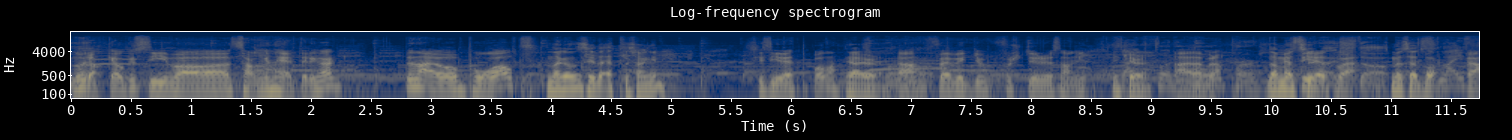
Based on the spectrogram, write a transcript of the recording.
Nå rakk jeg jo ikke si hva sangen heter engang. Den er jo på alt. Men da kan du si det etter sangen. Skal jeg si det etterpå, da? Ja, gjør det. Ja, For jeg vil ikke forstyrre sangen. Ikke gjør det. Nei, det er bra. Da møtes vi etterpå, Ja. så møtes vi etterpå. Ja.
